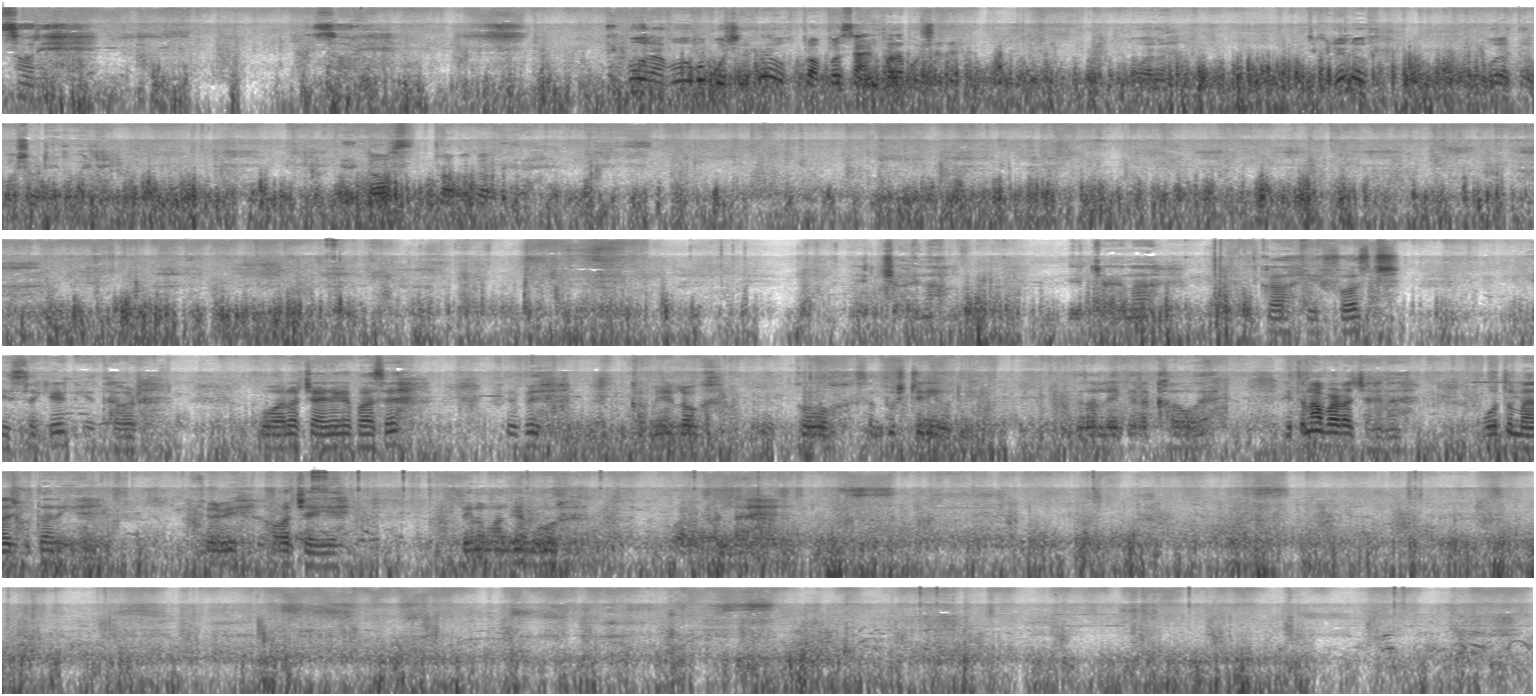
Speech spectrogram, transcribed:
Sorry sorry एक वो रहा वो वो पोर्शन है, वो प्रॉपर सैंड वाला पोर्शन है। वो वाला। खड़े लोग, वो लगता है वो पॉइंट है कर्व प्रॉपर रहा है ये चाइना ये चाइना का ये फ़र्स्ट ये सेकंड ये थर्ड वो वाला चाइना के पास है। फिर भी कभी लोग को संतुष्टि नहीं होती। इतना लेके रखा हुआ है। इतना बड़ा चाइना है। वो तो मैनेज होता नहीं है। फिर भी और चाहिए। दिन मांगे मोर। वाला ठंडा है।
